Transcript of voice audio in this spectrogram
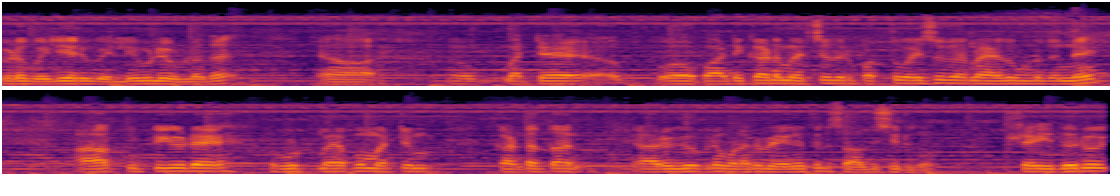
ഇവിടെ വലിയൊരു വെല്ലുവിളി ഉള്ളത് മറ്റേ പാണ്ടിക്കാട് മരിച്ചത് ഒരു പത്ത് വയസ്സുകാരനായതുകൊണ്ട് തന്നെ ആ കുട്ടിയുടെ റൂട്ട് മാപ്പും മറ്റും കണ്ടെത്താൻ ആരോഗ്യവകുപ്പിന് വളരെ വേഗത്തിൽ സാധിച്ചിരുന്നു. പക്ഷേ ഇതൊരു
